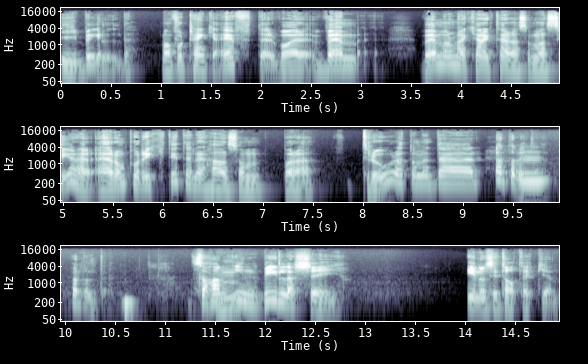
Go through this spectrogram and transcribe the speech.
i bild? Man får tänka efter. Vad är, vem, vem av de här karaktärerna som man ser här, är de på riktigt eller är han som bara tror att de är där? Vänta lite. Vänta lite. Så han inbillar sig, inom citattecken,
